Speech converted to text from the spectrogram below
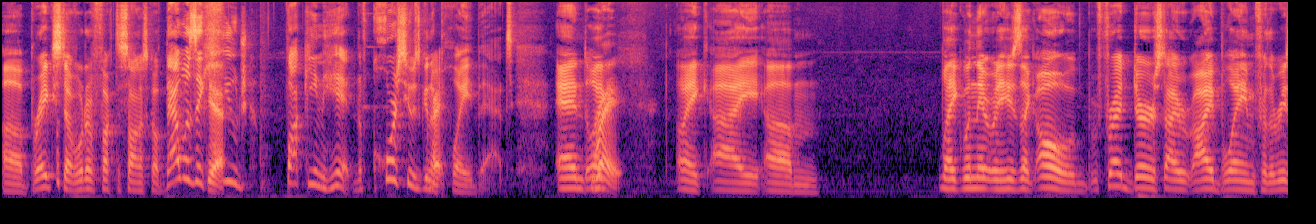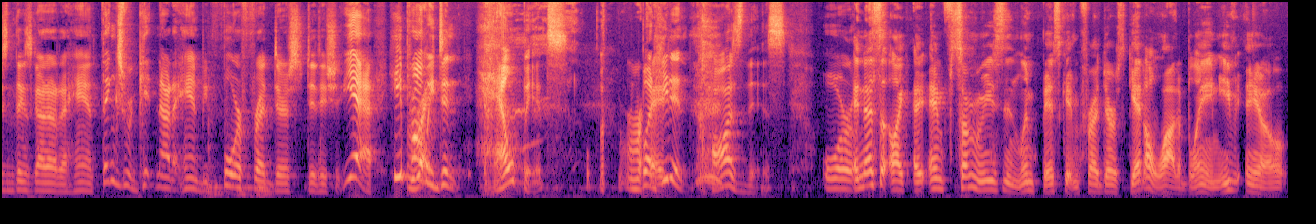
uh, "Break Stuff," whatever the fuck the song is called. That was a Yeah. huge fucking hit. And of course, he was gonna Right. play that. And like, Right. like I um. Like when they were, he's like, "Oh, Fred Durst, I I blame for the reason things got out of hand. Things were getting out of hand before Fred Durst did his shit. Yeah, he probably Right. didn't help it, but he didn't cause this. Or and that's like, and for some reason, Limp Bizkit and Fred Durst get a lot of blame. Even you know,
